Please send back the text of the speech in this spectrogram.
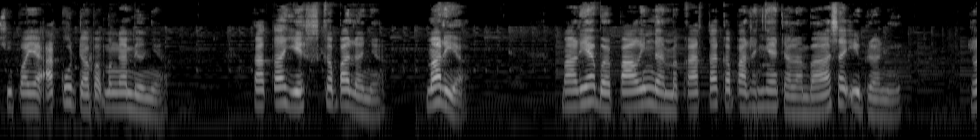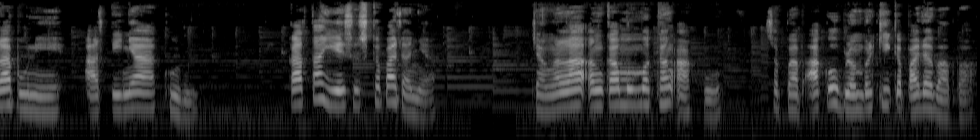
supaya aku dapat mengambilnya. Kata Yesus kepadanya, Maria. Maria berpaling dan berkata kepadanya dalam bahasa Ibrani, Rabuni artinya guru. Kata Yesus kepadanya, Janganlah engkau memegang aku, sebab aku belum pergi kepada Bapa,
